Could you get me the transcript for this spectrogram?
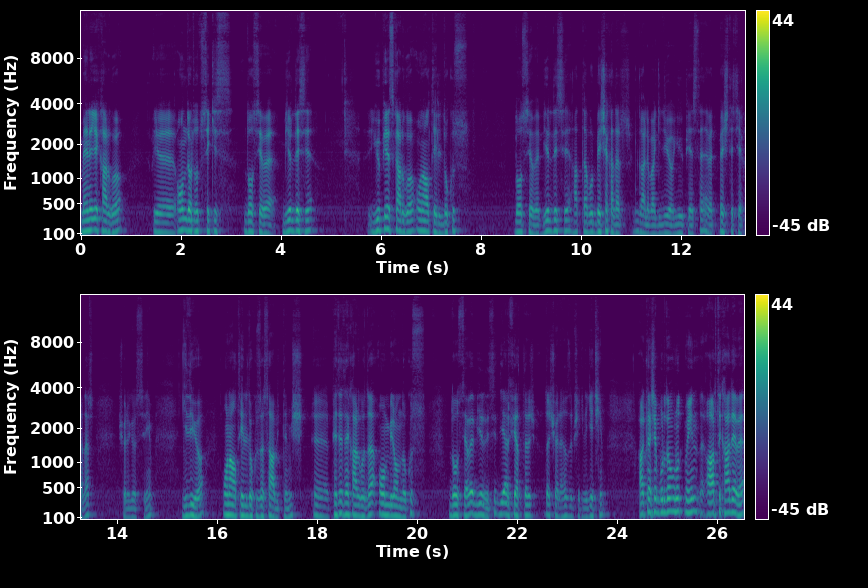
MNG kargo e, 14.38 dosya ve bir desi. UPS kargo 16.59 dosya ve bir desi. Hatta bu 5'e kadar galiba gidiyor UPS'te. Evet 5 desiye kadar. Şöyle göstereyim. Gidiyor. 16.59'da sabitlemiş. Ee, PTT kargoda 11.19 dosya ve bir desi. Diğer fiyatları da şöyle hızlı bir şekilde geçeyim. Arkadaşlar burada unutmayın artı KDV.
